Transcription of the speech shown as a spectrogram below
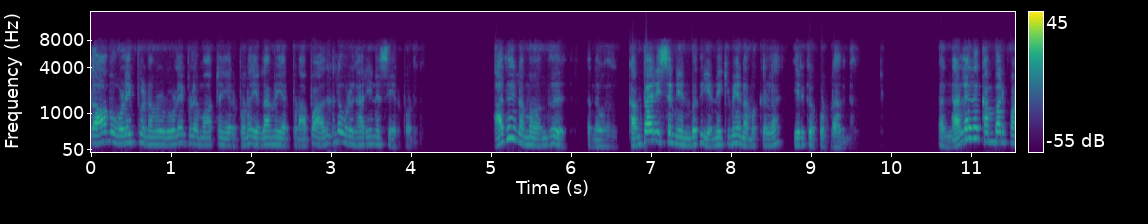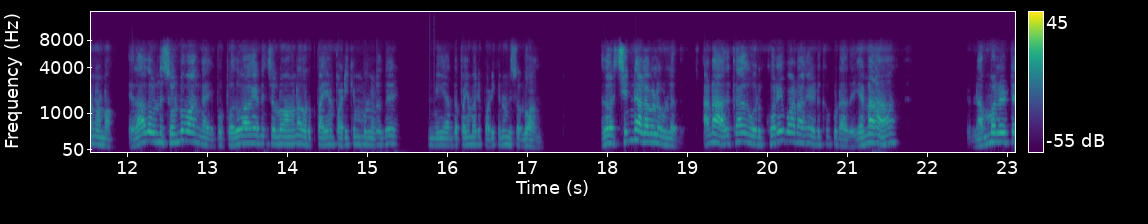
தாம உழைப்பு நம்மளோட உழைப்புல மாற்றம் ஏற்படும் எல்லாமே ஏற்படும் அப்போ அதுல ஒரு ஹரினஸ் ஏற்படுது அது நம்ம வந்து அந்த கம்பாரிசன் என்பது என்னைக்குமே நமக்குள்ள இருக்கக்கூடாதுங்க நல்லதை கம்பேர் பண்ணணும். ஏதாவது ஒண்ணு சொல்லுவாங்க. இப்ப பொதுவாக என்ன சொல்லுவாங்கன்னா ஒரு பையன் படிக்கும் பொழுது நீ அந்த பையன் மாதிரி படிக்கணும்னு சொல்லுவாங்க. அது ஒரு சின்ன அளவில் உள்ளது. ஆனா அதுக்காக ஒரு குறைபாடாக எடுக்கக்கூடாது. ஏன்னா நம்மள்கிட்ட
